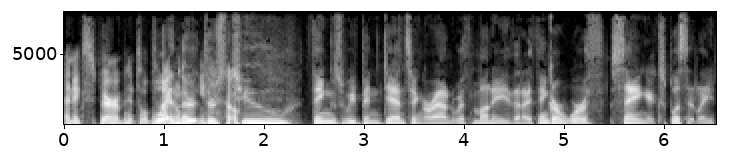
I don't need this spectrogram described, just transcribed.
an experimental title. Well, and there, there's know? two things we've been dancing around with money that I think are worth saying explicitly.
